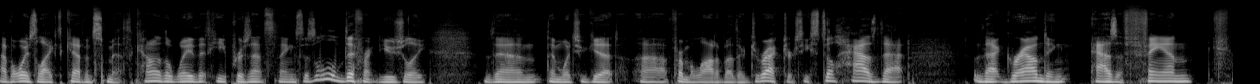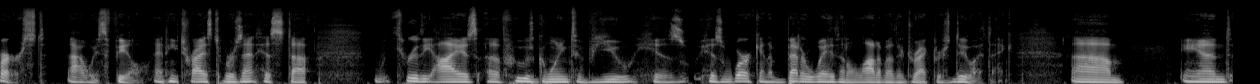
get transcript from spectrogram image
I've always liked Kevin Smith. Kind of the way that he presents things is a little different usually than than what you get uh, from a lot of other directors. He still has that that grounding as a fan first. I always feel, and he tries to present his stuff through the eyes of who's going to view his his work in a better way than a lot of other directors do. I think, um, and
